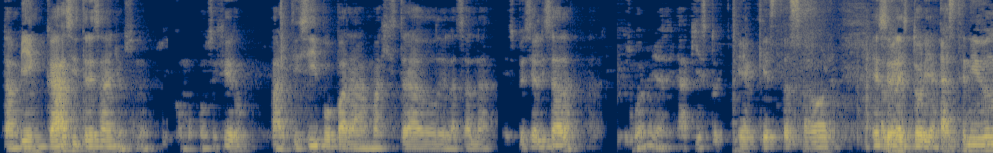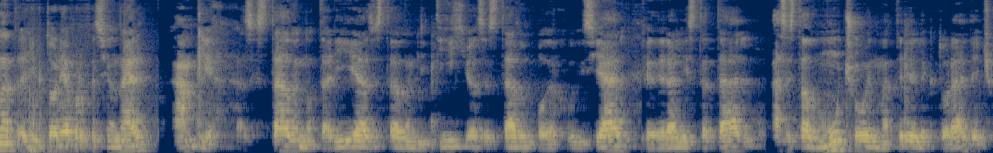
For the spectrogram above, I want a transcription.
también casi tres años como consejero, participo para magistrado de la sala especializada, pues bueno, ya aquí estoy. Y aquí estás ahora. Esa es la historia. Has tenido una trayectoria profesional amplia, has estado en notaría, has estado en litigio, has estado en poder judicial, federal y estatal, has estado mucho en materia electoral, de hecho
